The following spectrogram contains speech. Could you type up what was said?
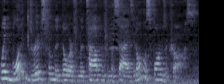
when blood drips from the door, from the top and from the sides, it almost forms a cross.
